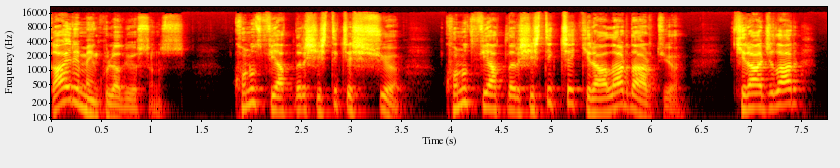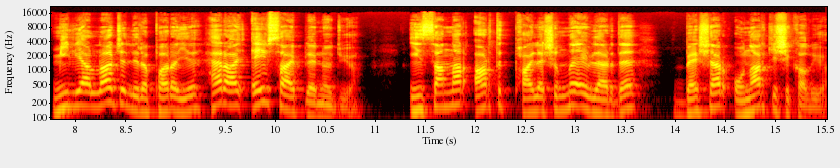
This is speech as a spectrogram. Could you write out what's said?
Gayrimenkul alıyorsunuz. Konut fiyatları şiştikçe şişiyor. Konut fiyatları şiştikçe kiralar da artıyor. Kiracılar milyarlarca lira parayı her ay ev sahiplerine ödüyor. İnsanlar artık paylaşımlı evlerde beşer onar kişi kalıyor.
